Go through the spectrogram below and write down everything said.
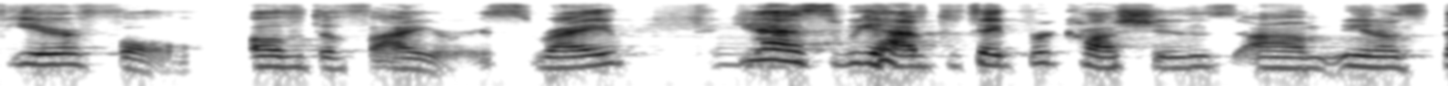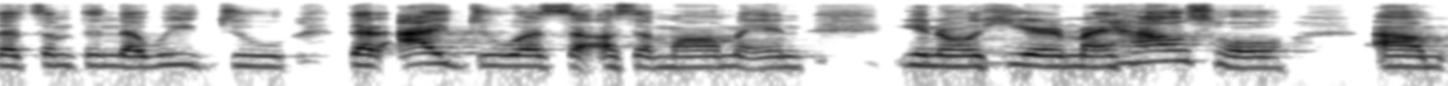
fearful of the virus, right? Mhm. Yes, we have to take precautions. Um, you know, that's something that we do, that I do as a, as a mom, and you know, here in my household. Um,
